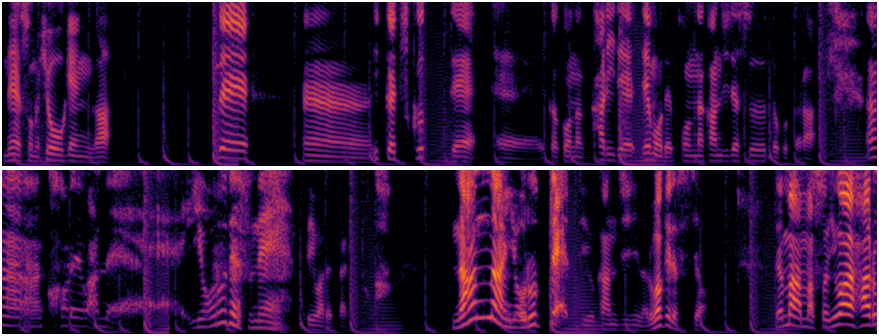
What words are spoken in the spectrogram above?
ね、その表現が。で、えー一回作って、えー一回こんな仮で、デモでこんな感じですって送ったら、あー、これはね、夜ですねって言われたりとか、なんなん夜ってっていう感じになるわけですよ。で、まあまあそう言わはる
